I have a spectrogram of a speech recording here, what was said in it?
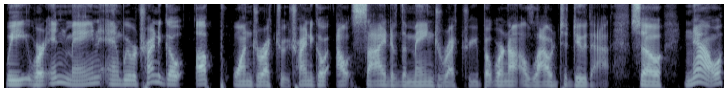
we were in main and we were trying to go up one directory, trying to go outside of the main directory, but we're not allowed to do that. So now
